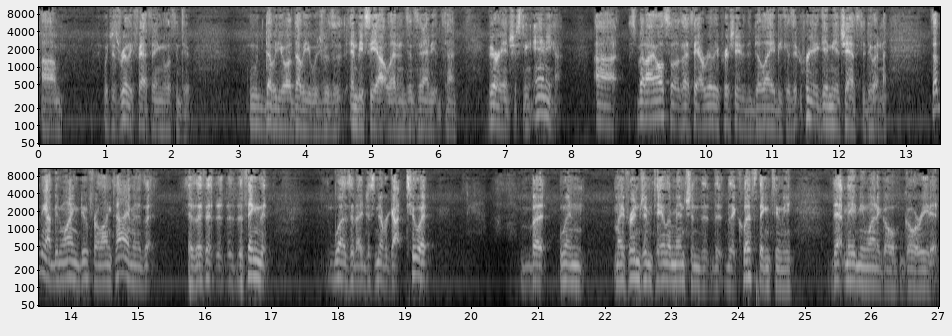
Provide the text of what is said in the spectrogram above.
Um, which is really fascinating to listen to. WLW, which was an NBC outlet in Cincinnati at the time. Very interesting. Anyhow, uh, but I also, as I say, I really appreciated the delay because it really gave me a chance to do it. And something I've been wanting to do for a long time, and as I, as I said, the, the thing that was that I just never got to it. But when my friend Jim Taylor mentioned the, the, the Cliff thing to me, that made me want to go go read it.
